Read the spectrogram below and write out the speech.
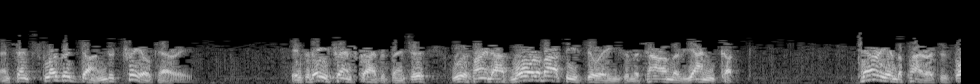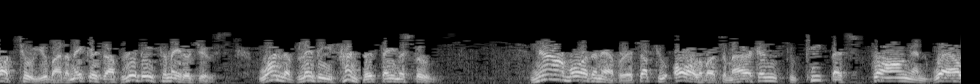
and sent Slugger Dunn to trail Terry. In today's transcribed adventure, we'll find out more about these doings in the town of Yankuk. Terry and the Pirates is brought to you by the makers of Libby's Tomato Juice, one of Libby's hundred famous foods. Now more than ever, it's up to all of us Americans to keep as strong and well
